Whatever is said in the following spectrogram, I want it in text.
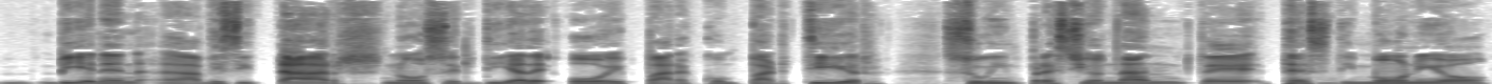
vienen a visitarnos el día de hoy para compartir su impresionante testimonio,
